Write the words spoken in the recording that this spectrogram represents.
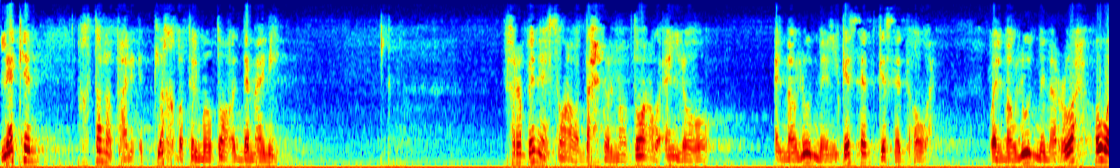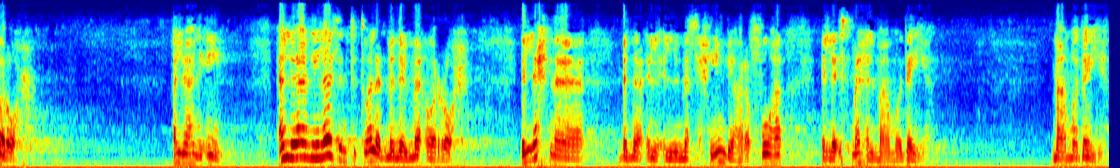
لكن اختلط عليه اتلخبط الموضوع قدام عينيه. فربنا يسوع وضح له الموضوع وقال له المولود من الجسد جسد هو والمولود من الروح هو روح. قال له يعني إيه؟ قال له يعني لازم تتولد من الماء والروح. اللي إحنا المسيحيين بيعرفوها اللي اسمها المعمودية. معمودية.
